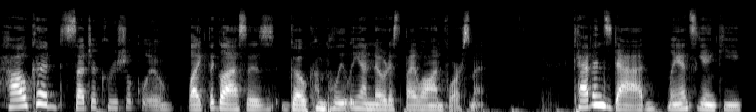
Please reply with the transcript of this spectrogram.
How could such a crucial clue, like the glasses, go completely unnoticed by law enforcement? Kevin's dad, Lance Yankee,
